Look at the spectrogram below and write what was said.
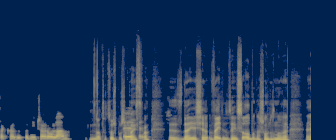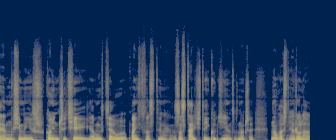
taka zasadnicza rola. No to cóż, proszę E, Państwa, zdaje się, wejdę tutaj w słowo, bo naszą rozmowę e, musimy już kończyć. Ja bym chciał Państwa z tym zostawić w tej godzinie, to znaczy, no właśnie, rola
